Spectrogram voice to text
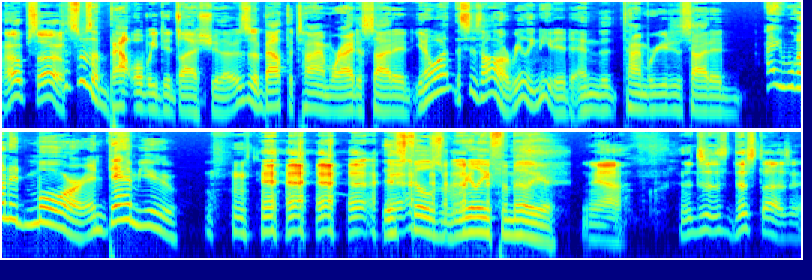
I hope so. This was about what we did last year, though. This is about the time where I decided, you know what, this is all I really needed, and the time where you decided I wanted more, and damn you, this feels really familiar. Yeah, this, this does. Yeah.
